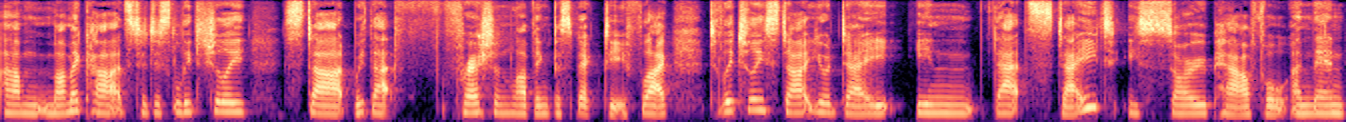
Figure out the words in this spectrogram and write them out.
um, mama cards to just literally start with that fresh and loving perspective. Like to literally start your day in that state is so powerful. And then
